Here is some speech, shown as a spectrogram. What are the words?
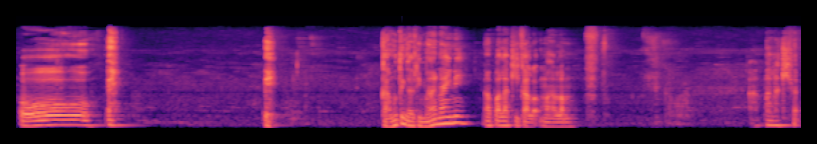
Oh eh. Eh kamu tinggal di mana ini? Apalagi kalau malam. Apalagi kak?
